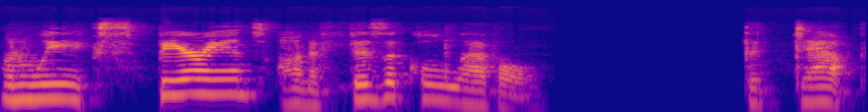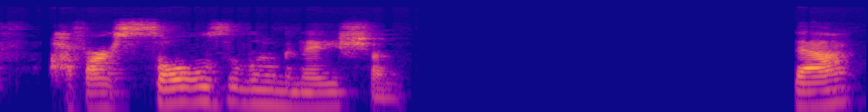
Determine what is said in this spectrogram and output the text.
When we experience on a physical level the depth of our soul's illumination, that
